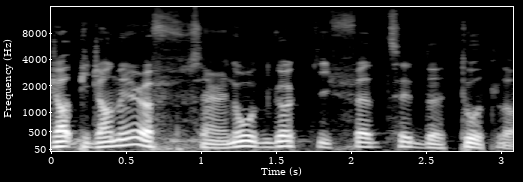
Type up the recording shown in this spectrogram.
John, puis John Mayer, c'est un autre gars qui fait, de tout, là.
